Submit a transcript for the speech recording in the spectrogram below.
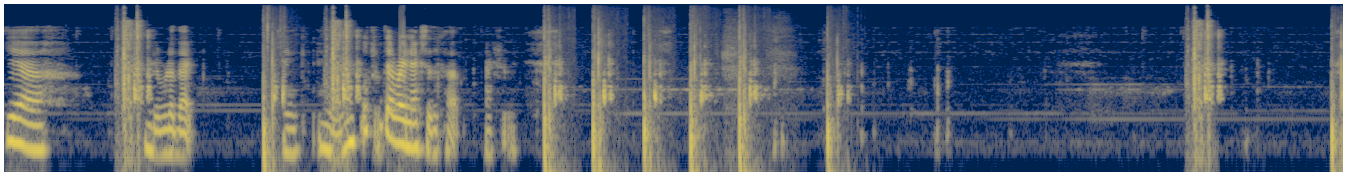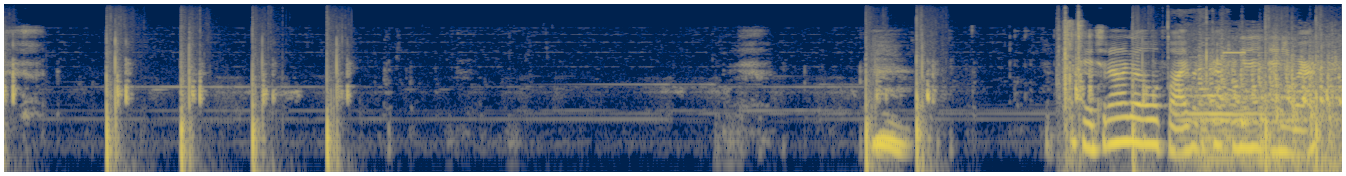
Yeah. Get rid of that. Thing. Let's put that right next to the cup, actually. Okay, so now I got level 5, I have to get in anywhere.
